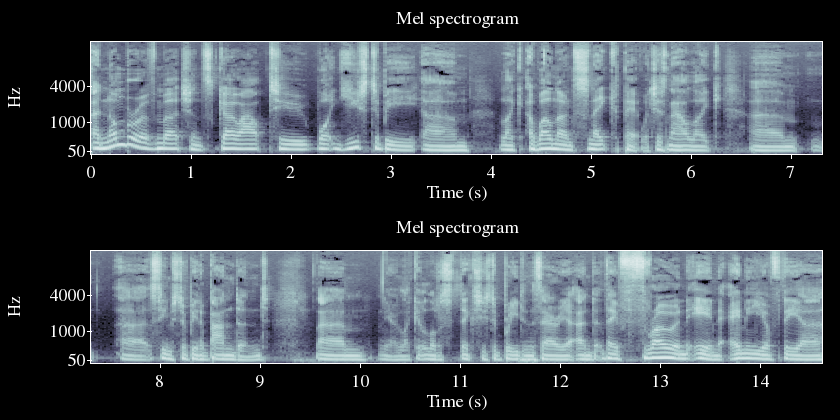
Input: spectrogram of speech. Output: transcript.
a number of merchants go out to what used to be um, like a well known snake pit, which is now like um, uh, seems to have been abandoned. Um, you know, like a lot of snakes used to breed in this area, and they've thrown in any of the uh,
